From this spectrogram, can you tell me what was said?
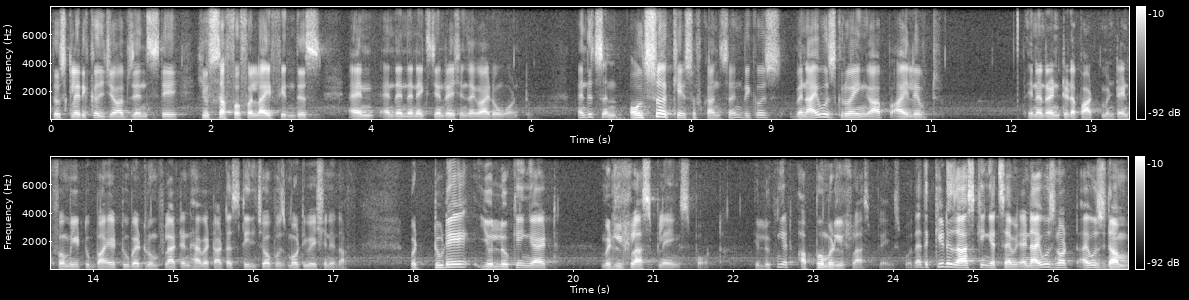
those clerical jobs and say you suffer for life in this and, and then the next generation saying, oh, I don't want to. And it's an, also a case of concern because when I was growing up, I lived in a rented apartment and for me to buy a two bedroom flat and have a Tata Steel job was motivation enough. But today you're looking at middle class playing sport. You're looking at upper middle class playing sport. And the kid is asking at seven, and I was not, I was dumb,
